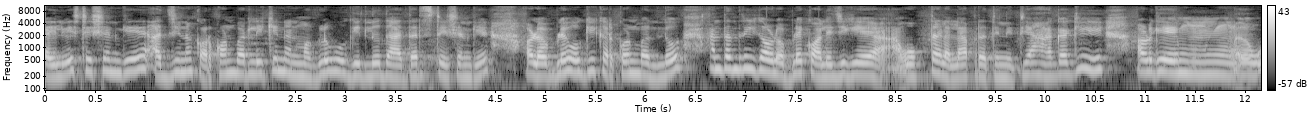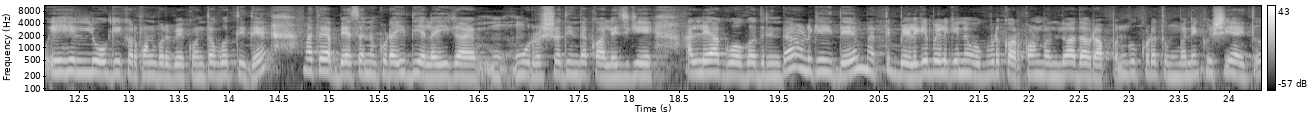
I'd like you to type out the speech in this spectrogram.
ರೈಲ್ವೆ ಸ್ಟೇಷನ್ಗೆ ಅಜ್ಜಿನ ಕರ್ಕೊಂಡು ಬರಲಿಕ್ಕೆ ನನ್ನ ಮಗಳು ಹೋಗಿದ್ಲು ದಾದರ್ ಸ್ಟೇಷನ್ಗೆ. ಅವಳೊಬ್ಬಳೇ ಹೋಗಿ ಕರ್ಕೊಂಡು ಬಂದಳು ಅಂತಂದರೆ ಈಗ ಅವಳೊಬ್ಬಳೇ ಕಾಲೇಜಿಗೆ ಹೋಗ್ತಾಳಲ್ಲ ಪ್ರತಿನಿತ್ಯ. ಹಾಗಾಗಿ ಅವಳಿಗೆ ಎಲ್ಲಿ ಹೋಗಿ ಕರ್ಕೊಂಡು ಬರಬೇಕು ಅಂತ ಗೊತ್ತಿದೆ. ಮತ್ತು ಅಭ್ಯಾಸನೂ ಕೂಡ ಇದೆಯಲ್ಲ, ಈಗ ಮೂರು ವರ್ಷದಿಂದ ಕಾಲೇಜ್ಗೆ ಅಲ್ಲೇ ಆಗಿ ಹೋಗೋದ್ರಿಂದ ಅವಳಿಗೆ ಇದೆ. ಮತ್ತು ಬೆಳಗ್ಗೆ ಬೆಳಗ್ಗೆನೇ ಹೋಗ್ಬಿಟ್ಟು ಕರ್ಕೊಂಡು ಬಂದಳು ಅದು ಅವ್ರ ಅಪ್ಪನಿಗೂ ಕೂಡ ತುಂಬಾ ಖುಷಿ ಆಯಿತು.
